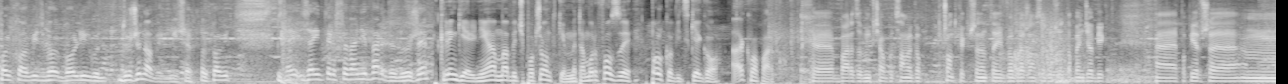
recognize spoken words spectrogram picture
Polkowic, bo- bowlingu, drużynowych mistrzostw Polkowic. Za- Zainteresowanie bardzo duże. Kręgielnia ma być początkiem metamorfozy Polkowickiego Aquaparku. E, Bardzo bym chciał od samego początku, jak przyszedłem tutaj, wyobrażam sobie, że to będzie obiekt e, po pierwsze mm,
